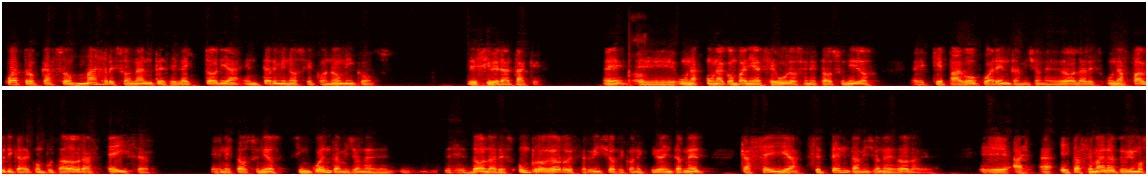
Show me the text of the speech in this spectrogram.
cuatro casos más resonantes de la historia en términos económicos de ciberataques. ¿eh? Oh. Una, compañía de seguros en Estados Unidos eh, que pagó 40 millones de dólares, una fábrica de computadoras, Acer, en Estados Unidos, 50 millones de, dólares, un proveedor de servicios de conectividad a Internet, Kaseya, 70 millones de dólares. esta semana tuvimos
